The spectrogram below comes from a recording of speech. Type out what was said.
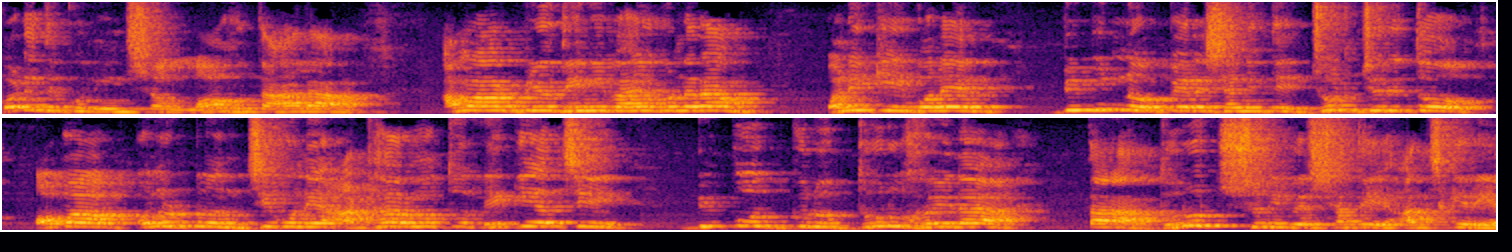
করে দেখুন ইনশাআল্লাহ তাআলা। আমার প্রিয় দিনী ভাই বোনেরাম অনেকেই বলেন বিভিন্ন পেরেশানিতে জর্জরিত অভাব, অনটন জীবনে আঠার মতো লেগে আছে, বিপদগুলো দূর হয় না। তারা দুরুদ শরীফের সাথে আজকের এই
